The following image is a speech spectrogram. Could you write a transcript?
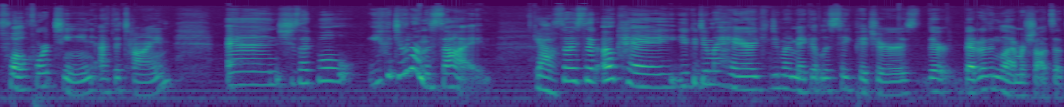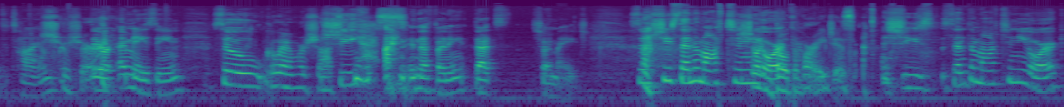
12, 14 at the time. And she's like, well, you could do it on the side. Yeah. So I said, okay, you could do my hair, you can do my makeup, let's take pictures. They're better than glamour shots at the time. Sure, sure. They're amazing. So Glamour shots. she, yes. isn't that funny? That's showing my age. So she sent them off to New Showing York both of our ages. she sent them off to New York,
